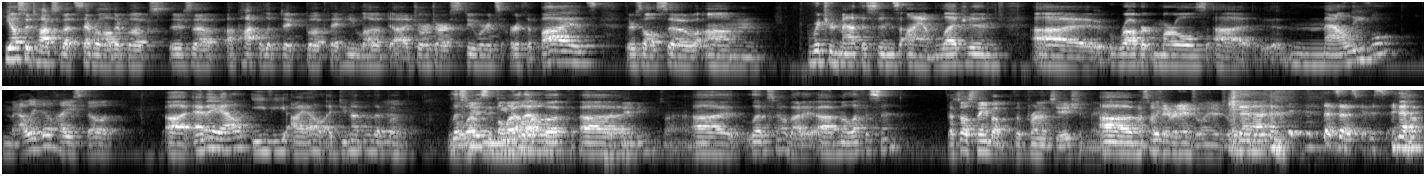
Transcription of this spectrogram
he also talks about several other books. There's a apocalyptic book that he loved uh, george r. Stewart's earth abides. There's also um, richard matheson's i am legend uh, robert merle's uh, malevil Malleeville, how do you spell it? Uh, M A L E V I L. I do not know that Yeah. book. Listeners, if you know that book, uh, maybe. uh, let us know about it. Uh, Maleficent. That's what I was thinking about the pronunciation. Maybe. Um, That's my favorite Angelina Jolie. then uh, That's what I was gonna say. Ne-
